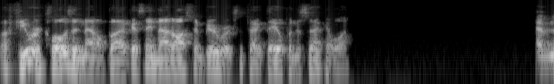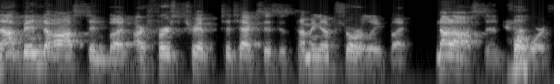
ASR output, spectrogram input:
a few are closing now. But like I say, not Austin Beer Works. In fact, they opened a second one. have not been to Austin, but our first trip to Texas is coming up shortly. But not Austin, Yeah. Fort Worth.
